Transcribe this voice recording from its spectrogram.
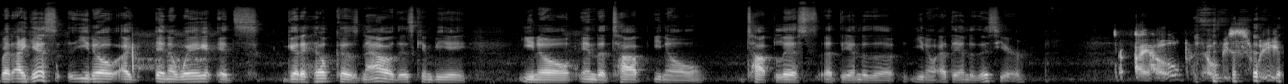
But i guess you know I, in a way it's gonna help because now this can be you know in the top you know top list at the end of the you know at the end of this year. I hope. That would be sweet.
